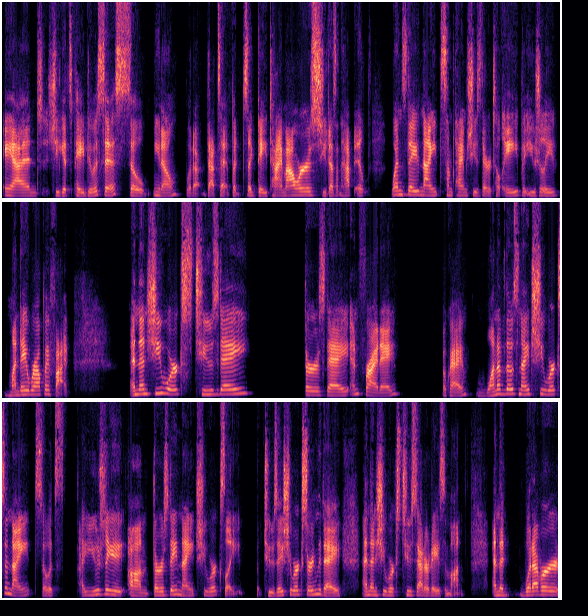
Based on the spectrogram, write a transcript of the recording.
And she gets paid to assist, so you know, what that's it, but it's like daytime hours. She doesn't have to Wednesday night, sometimes she's there till 8, but usually Monday we're out by 5. And then she works Tuesday, Thursday, and Friday. Okay. One of those nights she works a night. So it's I usually um Thursday night she works late, but Tuesday she works during the day. And then she works two Saturdays a month. And then whatever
